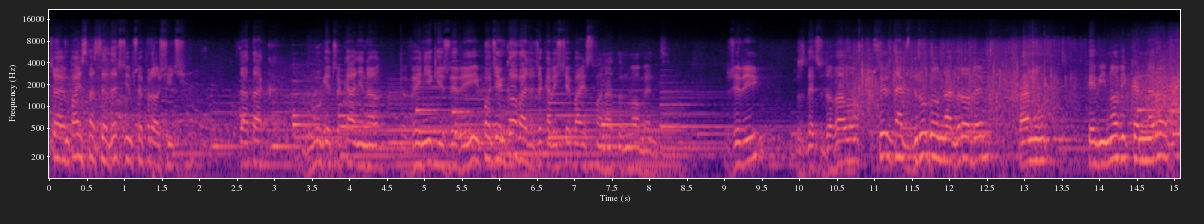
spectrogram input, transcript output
chciałem Państwa serdecznie przeprosić za tak długie czekanie na wyniki jury i podziękować, że czekaliście Państwo na ten moment. Jury zdecydowało przyznać drugą nagrodę panu Kevinowi Kennerowi.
